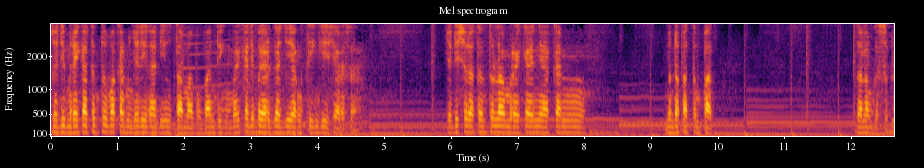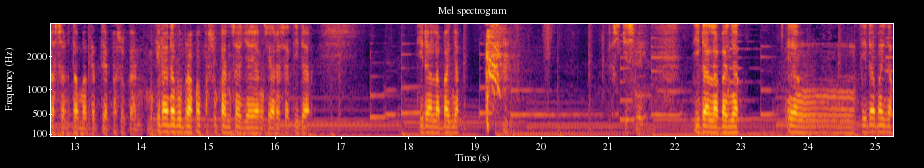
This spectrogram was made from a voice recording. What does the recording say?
Jadi mereka tentu akan menjadi nadi utama berbanding mereka dibayar gaji yang tinggi saya rasa. Jadi sudah tentulah mereka ini akan mendapat tempat dalam kesebelasan utama tiap-tiap pasukan. Mungkin ada beberapa pasukan saja yang saya rasa tidak tidaklah banyak. Excuse me. Tidaklah banyak yang tidak banyak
